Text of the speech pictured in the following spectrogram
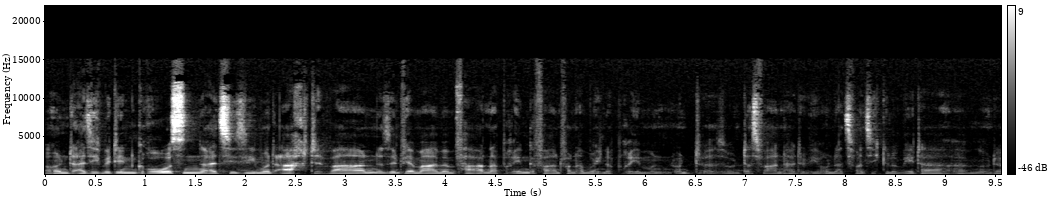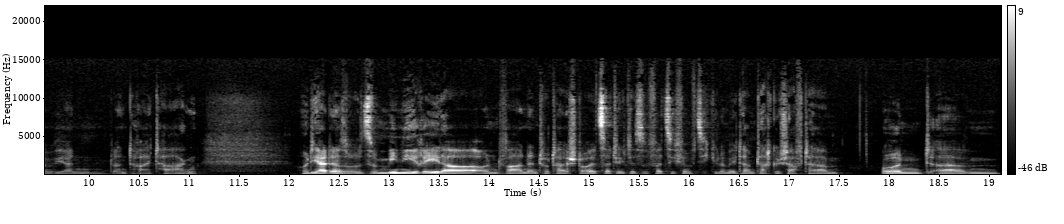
Und als ich mit den Großen, als sie sieben und acht waren, sind wir mal mit dem Fahrrad nach Bremen gefahren, von Hamburg nach Bremen. Und, und, also, und das waren halt irgendwie 120 Kilometer ähm, und irgendwie an, an drei Tagen. Und die hatten so, so Mini-Räder und waren dann total stolz, natürlich, dass sie 40, 50 Kilometer am Tag geschafft haben. Und ähm,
